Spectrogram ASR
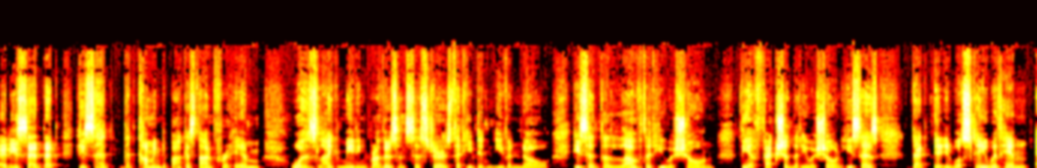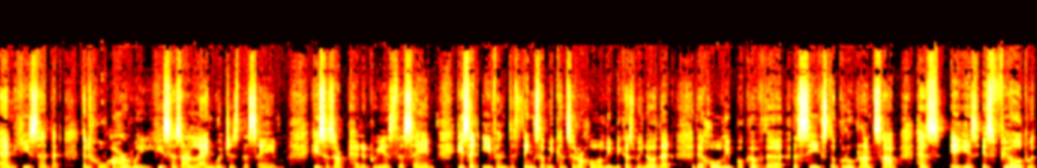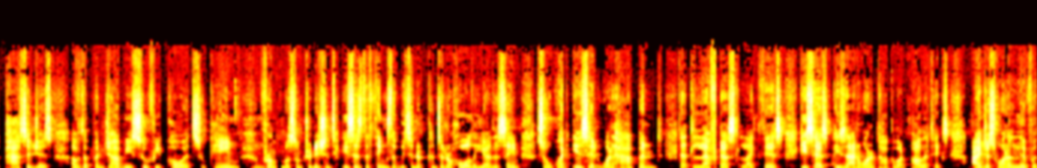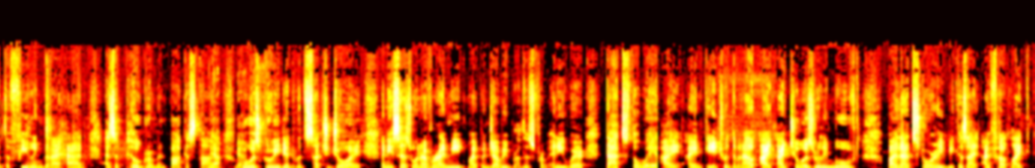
And he said that he said that coming to Pakistan for him was like meeting brothers and sisters that he didn't even know. He said the love that he was shown, the affection that he was shown. He says that it will stay with him and he said that that who are we? He says our language is the same. He says our pedigree is the same. He said even the things that we consider holy because we know that the holy book of the the sikhs the guru granth sahib has is is filled with passages of the punjabi sufi poets who came mm-hmm. from muslim traditions. He says the things that we consider, consider holy are the same. So what is it? What happened that left us like this? He says he says i don't want to talk about politics. I just want to live with the feeling feeling that I had as a pilgrim in Pakistan yeah, yeah. who was greeted with such joy. And he says, whenever I meet my Punjabi brothers from anywhere, that's the way I, I engage with them. And I, I, I too was really moved by that story because I, I felt like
